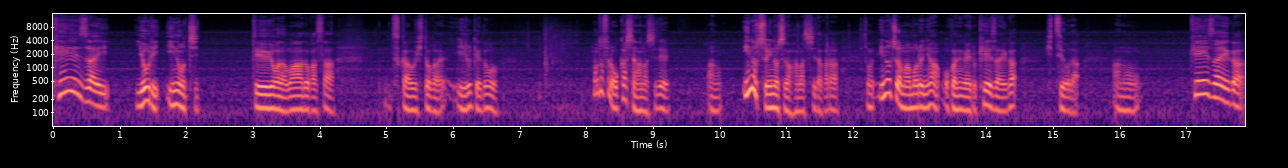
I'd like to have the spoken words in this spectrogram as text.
経済より命っていうようなワードがさ使う人がいるけど本当それはおかしな話であの命と命の話だからその命を守るにはお金がいる経済が必要だ。あの経済が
